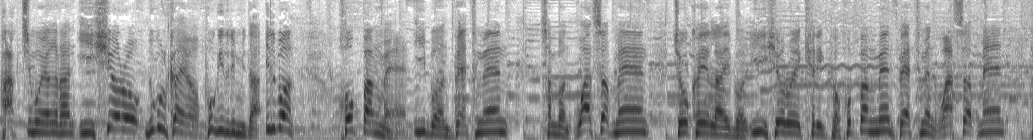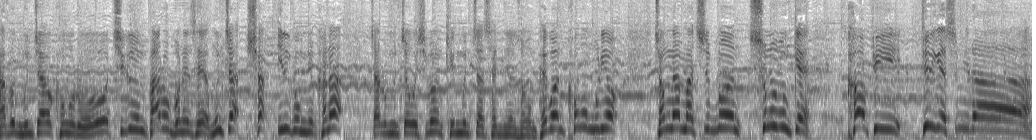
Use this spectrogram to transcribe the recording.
박쥐 모양을 한 이 히어로 누굴까요? 보기 드립니다. 1번 호빵맨 2번 배트맨 3번 왓썹맨 조커의 라이벌 이 히어로의 캐릭터 호빵맨 배트맨 왓썹맨 답은 문자와 콩으로 지금 바로 보내세요. 문자 샵1061 짧은 문자 50원 긴 문자 사진 연속은 100원 콩은 무료. 정답 맞추면 20분께 커피 드리겠습니다.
